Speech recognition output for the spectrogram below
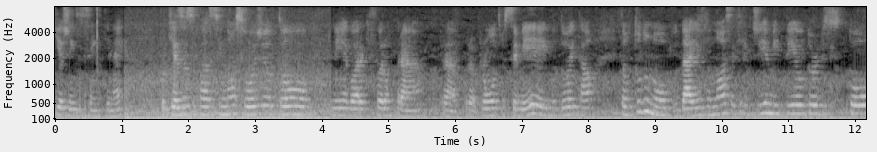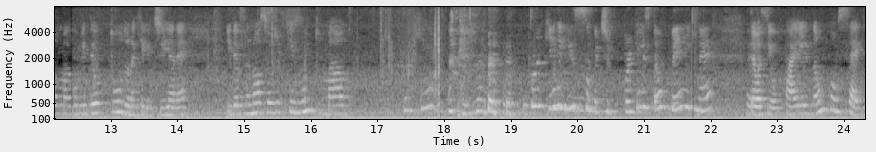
Que a gente sente, né? Porque às vezes você fala assim, nossa, hoje eu tô. Nem agora que foram pra, pra, pra, pra um outro CME, mudou e tal. Então tudo novo. Daí eu falo, nossa, aquele dia me deu dor de estômago, me deu tudo naquele dia, né? E daí eu falei, nossa, hoje eu fiquei muito mal. Por quê? Por que isso? Tipo, porque eles estão bem, né? Então, assim, o pai ele não consegue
